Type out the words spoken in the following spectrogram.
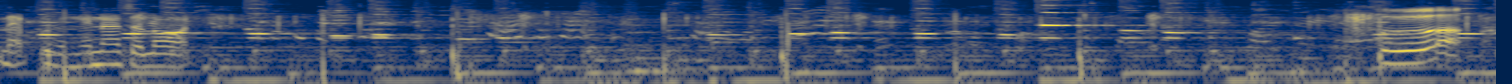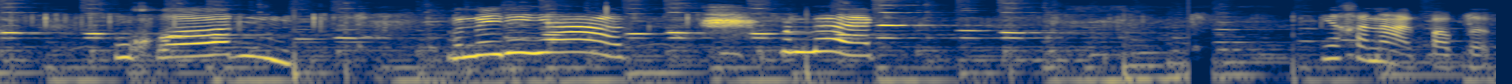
แบบอื่นไม่น่าจะรอด ออทุกคน มันไม่ได้ยาก มันแหลกนี่ขนาดปรับแบบ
